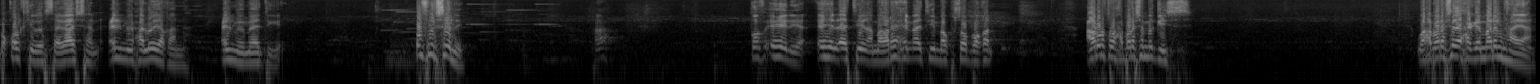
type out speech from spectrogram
boqol kiiba sagaashan cilmi waxaa loo yaqaanaa cilmiga maadiga. U fiirsale qof eheliya ehel atiin ama raxim atiin baa ku soo booqan. Carruurta waxbarasho ma geysa waxbarashada xaggee marin hayaan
